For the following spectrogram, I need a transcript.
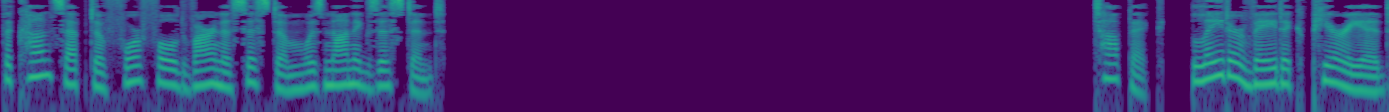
The concept of fourfold Varna system was non-existent. Later Vedic period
